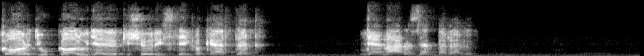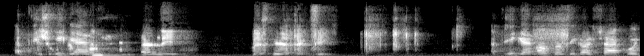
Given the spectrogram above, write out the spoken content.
kardjukkal, ugye ők is őrizték a kertet, de már az ember előtt. Hát És igen. Enni, beszéljetek ti. Hát igen, az az igazság, hogy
